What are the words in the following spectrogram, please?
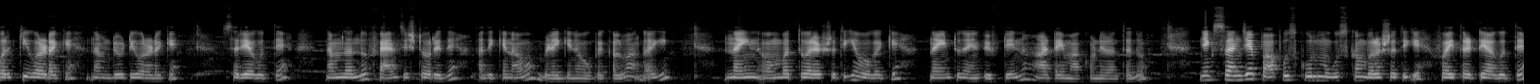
ವರ್ಕಿಗೆ ಹೊರಡೋಕ್ಕೆ ನಮ್ಮ ಡ್ಯೂಟಿಗೆ ಹೊರಡೋಕ್ಕೆ ಸರಿಯಾಗುತ್ತೆ. ನಮ್ಮದೊಂದು ಫ್ಯಾನ್ಸಿ ಸ್ಟೋರ್ ಇದೆ. ಅದಕ್ಕೆ ನಾವು ಬೆಳಗ್ಗೆನೇ ಹೋಗ್ಬೇಕಲ್ವ? ಹಂಗಾಗಿ ನೈನ್ ಒಂಬತ್ತುವರೆ ಅಷ್ಟೊತ್ತಿಗೆ ಹೋಗೋಕ್ಕೆ ನೈನ್ ಟು ನೈನ್ ಫಿಫ್ಟೀನು ಆ ಟೈಮ್ ಹಾಕ್ಕೊಂಡಿರೋಂಥದ್ದು ನೆಕ್ಸ್ಟ್ ಸಂಜೆ ಪಾಪು ಸ್ಕೂಲ್ ಮುಗಿಸ್ಕೊಂಡು ಬರೋಷ್ಟೊತ್ತಿಗೆ ಫೈವ್ ತರ್ಟಿ ಆಗುತ್ತೆ.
